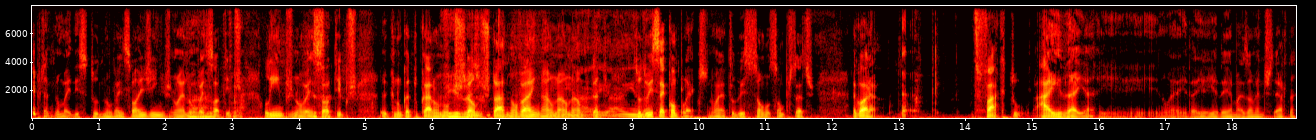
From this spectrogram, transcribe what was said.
E, portanto, no meio disso tudo não vem só anjinhos, não é? Não vem só tipos limpos, não vem só tipos eh, que nunca tocaram num tostão do Estado. Não vem, não, não, não. Portanto, tudo isso é complexo, não é? Tudo isso são, são processos. Agora, de facto, há a ideia, e não é a ideia, e a ideia é mais ou menos certa,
